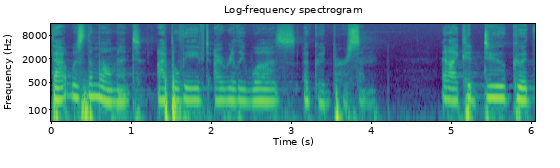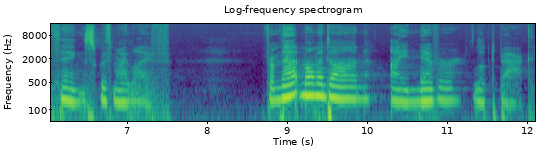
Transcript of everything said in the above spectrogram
That was the moment I believed I really was a good person and I could do good things with my life. From that moment on, I never looked back.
